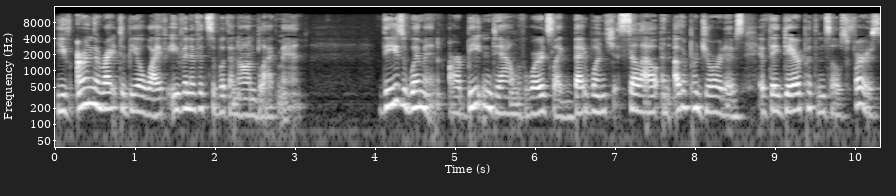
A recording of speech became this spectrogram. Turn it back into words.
You've earned the right to be a wife, even if it's with a non black man. These women are beaten down with words like bedwench, sellout, and other pejoratives if they dare put themselves first.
